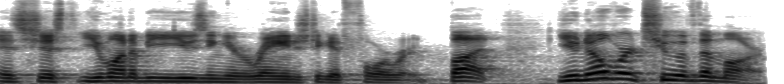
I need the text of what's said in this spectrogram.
it's just you want to be using your range to get forward. But you know where two of them are.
